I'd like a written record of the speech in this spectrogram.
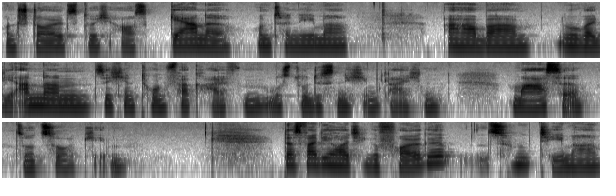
und Stolz durchaus gerne Unternehmer. Aber nur weil die anderen sich in Ton vergreifen, musst du das nicht im gleichen Maße so zurückgeben. Das war die heutige Folge zum Thema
